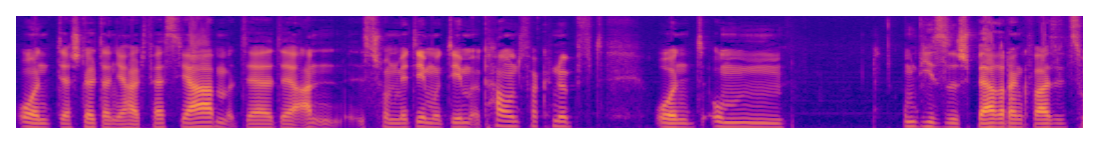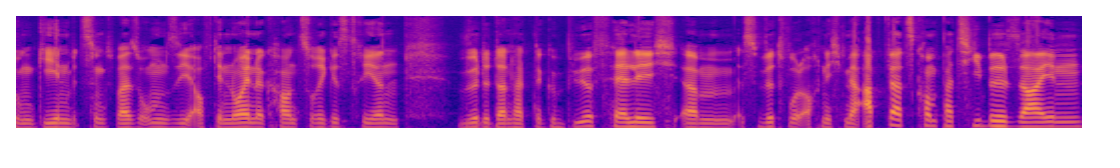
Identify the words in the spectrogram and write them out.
und der stellt dann ja halt fest, ja, der, der ist schon mit dem und dem Account verknüpft und um um diese Sperre dann quasi zu umgehen, beziehungsweise um sie auf den neuen Account zu registrieren, würde dann halt eine Gebühr fällig. Ähm, es wird wohl auch nicht mehr abwärtskompatibel sein.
